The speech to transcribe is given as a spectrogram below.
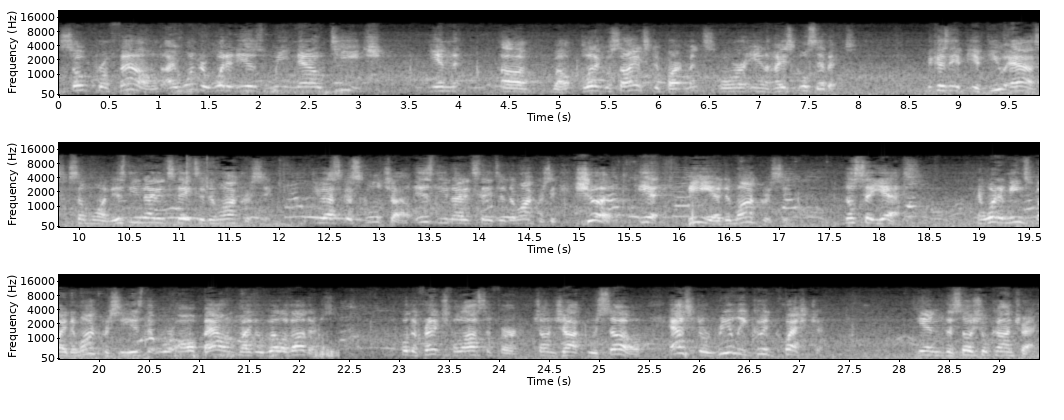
so profound, I wonder what it is we now teach in, uh, well, political science departments or in high school civics. Because if, if you ask someone, is the United States a democracy? If you ask a school child, is the United States a democracy? Should it be a democracy? They'll say yes. And what it means by democracy is that we're all bound by the will of others. Well, the French philosopher Jean-Jacques Rousseau asked a really good question in The Social Contract.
